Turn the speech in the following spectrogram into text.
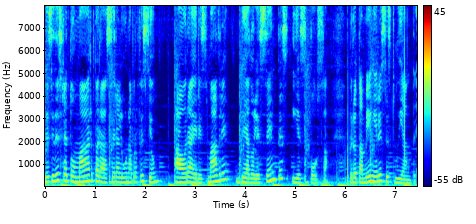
decides retomar para hacer alguna profesión Ahora eres madre de adolescentes y esposa, pero también eres estudiante.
